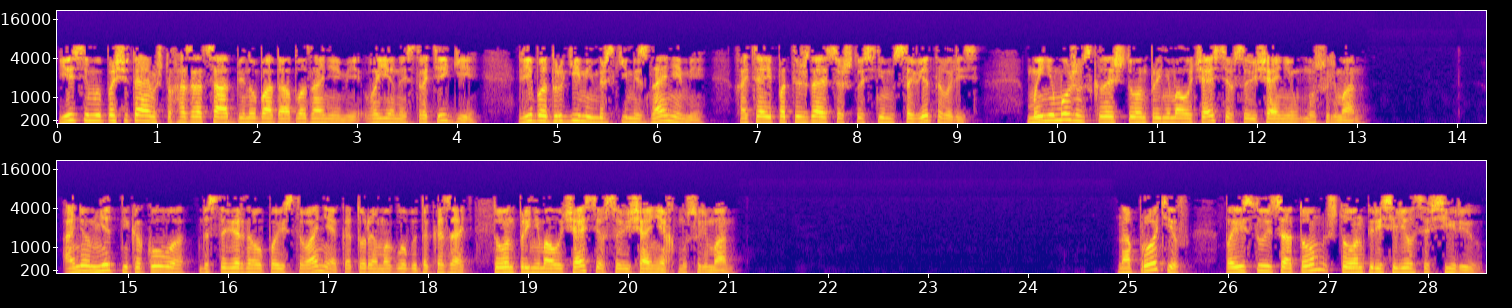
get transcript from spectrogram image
Если мы посчитаем, что Хазрат Саад бин Убада обладаниями военной стратегии, либо другими мирскими знаниями, хотя и подтверждается, что с ним советовались, мы не можем сказать, что он принимал участие в совещании мусульман. О нем нет никакого достоверного повествования, которое могло бы доказать, что он принимал участие в совещаниях мусульман. Напротив, повествуется о том, что он переселился в Сирию.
